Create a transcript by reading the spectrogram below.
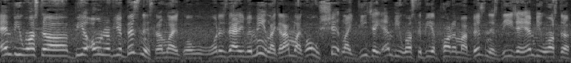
Envy wants to be an owner of your business. And I'm like, well, what does that even mean? Like, and I'm like, oh shit, like DJ Envy wants to be a part of my business. DJ Envy wants to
